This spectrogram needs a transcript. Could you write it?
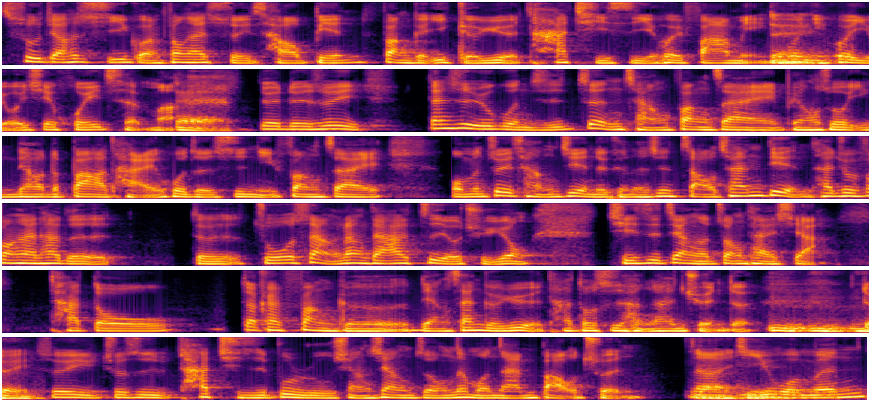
塑胶吸管放在水槽边放个一个月，它其实也会发霉，因为你会有一些灰尘嘛。对对对，所以，但是如果你只是正常放在，比方说饮料的吧台，或者是你放在我们最常见的可能是早餐店，它就放在它的的桌上，让大家自由取用。其实这样的状态下，它都大概放个两三个月，它都是很安全的。嗯嗯，嗯，对，所以就是它其实不如想象中那么难保存。那以我们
